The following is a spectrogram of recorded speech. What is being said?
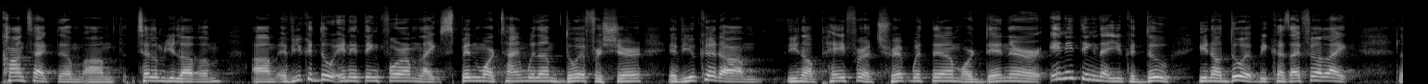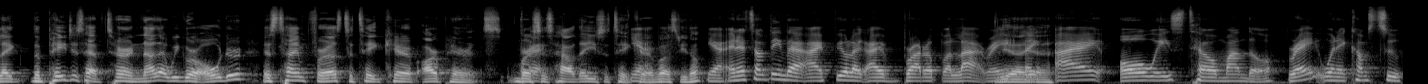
contact them um, th- tell them you love them um, if you could do anything for them like spend more time with them do it for sure if you could um, you know pay for a trip with them or dinner or anything that you could do you know do it because i feel like like the pages have turned now that we grow older it's time for us to take care of our parents versus how they used to take care of us you know Yeah, and it's something that I feel like I've brought up a lot, right? Yeah, like yeah. I always tell Mando, right? When it comes to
